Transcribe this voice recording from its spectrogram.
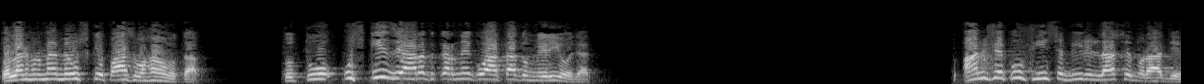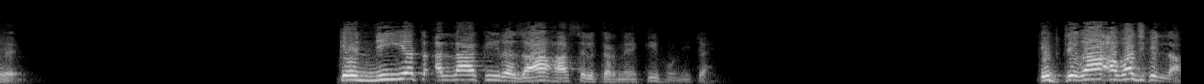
تو اللہ نے فرمایا، میں اس کے پاس وہاں ہوتا۔ تو تو اس کی زیارت کرنے کو آتا تو میری ہو جاتی۔ تو فی سبیر اللہ سے مراد یہ ہے کہ نیت اللہ کی رضا حاصل کرنے کی ہونی چاہیے۔ ابتگا اوج اللہ۔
